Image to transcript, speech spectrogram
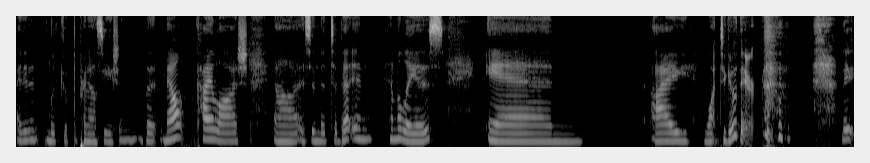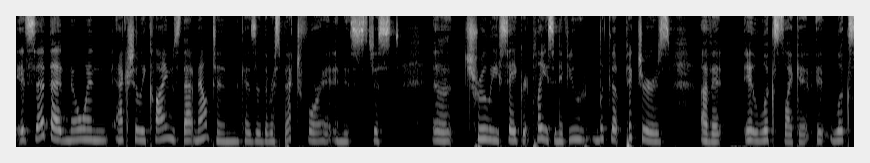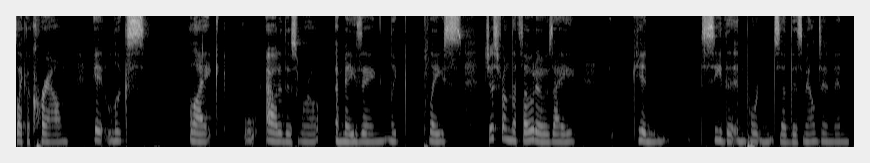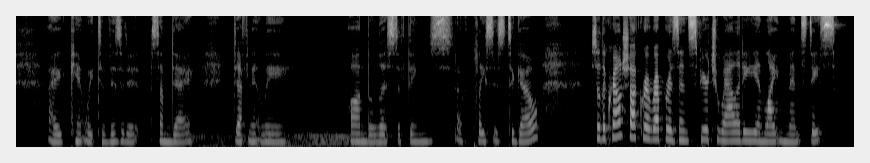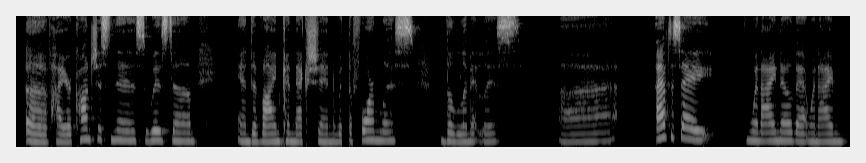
I didn't look up the pronunciation, but Mount Kailash uh, is in the Tibetan Himalayas, and I want to go there. it said that no one actually climbs that mountain because of the respect for it, and it's just a truly sacred place. And if you look up pictures of it, it looks like it. It looks like a crown. It looks like out of this world amazing like place just from the photos i can see the importance of this mountain and i can't wait to visit it someday. Definitely on the list of things of places to go. So the crown chakra represents spirituality enlightenment states of higher consciousness wisdom and divine connection with the formless the limitless. Uh, I have to say, when I know that when I'm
